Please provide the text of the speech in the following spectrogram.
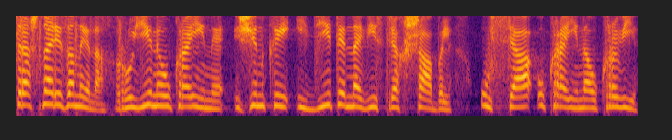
Страшна різанина, руїни України, жінки і діти на вістрях шабель. Уся Україна у крові.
